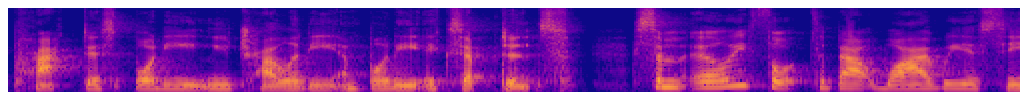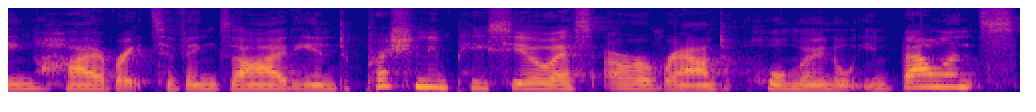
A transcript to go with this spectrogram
practice body neutrality and body acceptance. Some early thoughts about why we are seeing higher rates of anxiety and depression in PCOS are around hormonal imbalance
